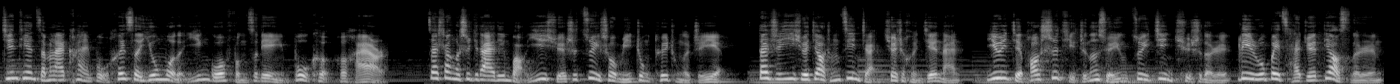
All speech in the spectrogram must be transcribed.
今天咱们来看一部黑色幽默的英国讽刺电影《布克和海尔》。在上个世纪的爱丁堡，医学是最受民众推崇的职业，但是医学教程进展却是很艰难，因为解剖尸体只能选用最近去世的人，例如被裁决吊死的人。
